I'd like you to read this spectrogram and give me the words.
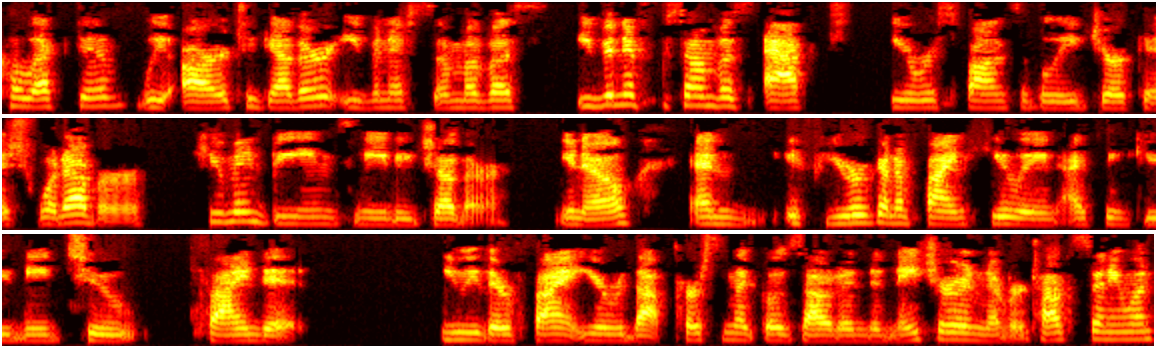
collective. We are together, even if some of us, even if some of us act irresponsibly, jerkish, whatever, human beings need each other, you know? And if you're going to find healing, I think you need to find it you either find you're that person that goes out into nature and never talks to anyone,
